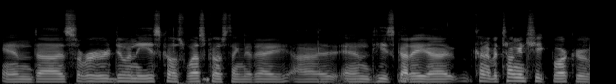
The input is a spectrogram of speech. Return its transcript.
and uh, so we're doing the East Coast West Coast thing today. Uh, and he's got a kind of a tongue-in-cheek book of,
